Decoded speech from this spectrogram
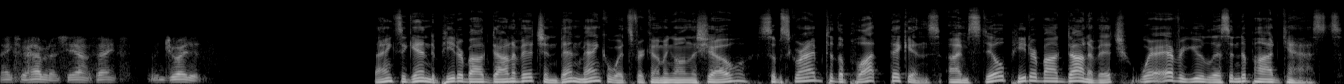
Thanks for having us. Yeah, thanks. Enjoyed it. Thanks again to Peter Bogdanovich and Ben Mankiewicz for coming on the show. Subscribe to The Plot Thickens. I'm still Peter Bogdanovich wherever you listen to podcasts.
